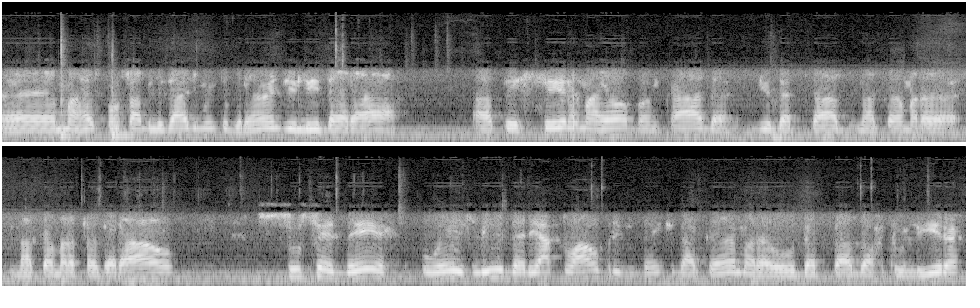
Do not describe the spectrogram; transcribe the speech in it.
É uma responsabilidade muito grande liderar a terceira maior bancada de deputados na Câmara, na Câmara Federal, suceder o ex-líder e atual presidente da Câmara, o deputado Arthur Lira,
